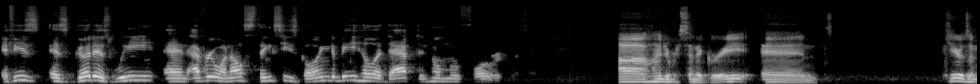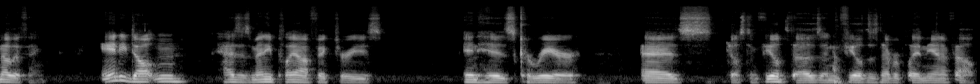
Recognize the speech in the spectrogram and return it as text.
If he's as good as we and everyone else thinks he's going to be, he'll adapt and he'll move forward with it. Uh, 100% agree. And here's another thing Andy Dalton has as many playoff victories in his career as Justin Fields does, and Fields has never played in the NFL.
